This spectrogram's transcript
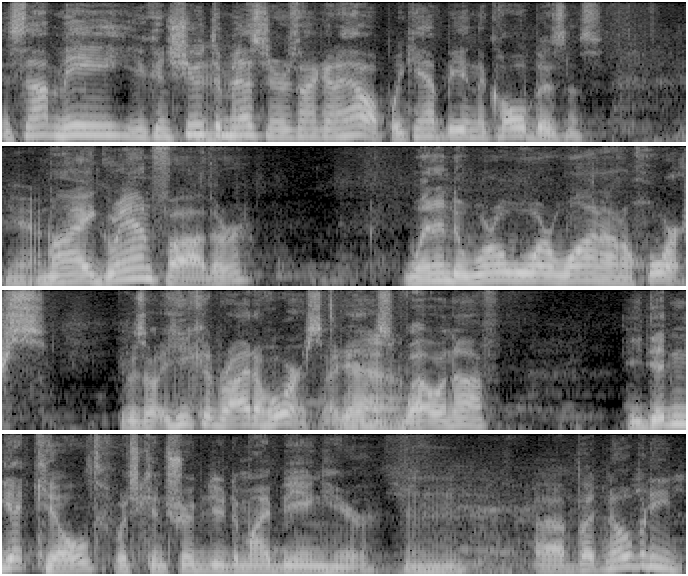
It's not me. You can shoot the messenger. It's not going to help. We can't be in the coal business. Yeah. My grandfather went into World War One on a horse. He was he could ride a horse, I guess, Yeah. well enough. He didn't get killed, which contributed to my being here. Mm-hmm. Uh, but nobody,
